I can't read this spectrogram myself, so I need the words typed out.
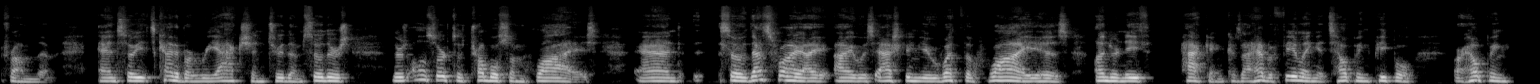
from them and so it's kind of a reaction to them so there's there's all sorts of troublesome whys and so that's why i i was asking you what the why is underneath hacking because i have a feeling it's helping people or helping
